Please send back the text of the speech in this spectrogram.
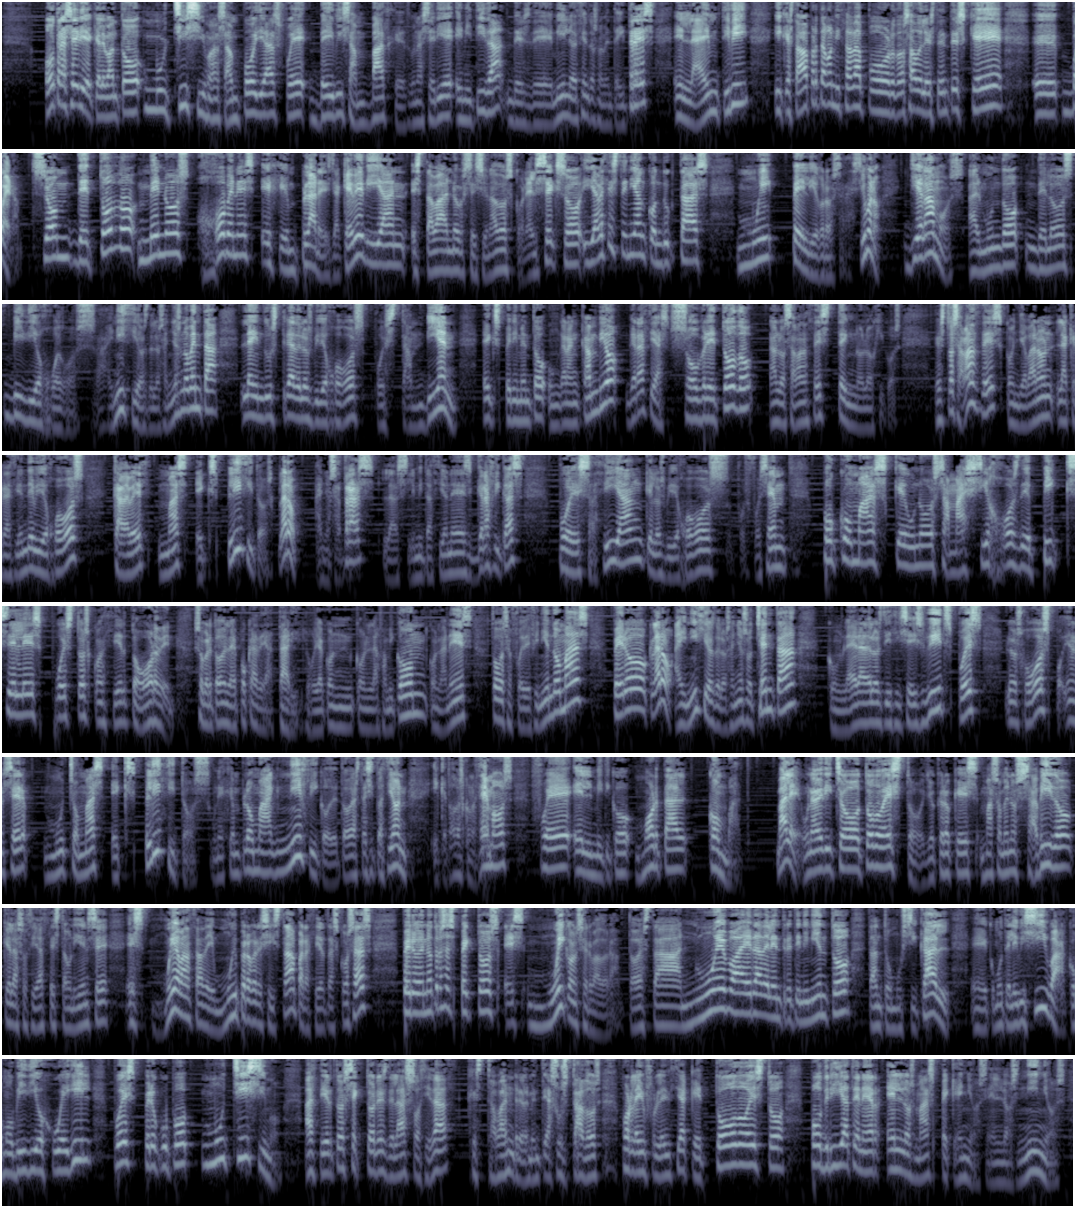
Otra serie que levantó muchísimas ampollas fue Babies and Badhead, una serie emitida desde 1993 en la MTV y que estaba protagonizada por dos adolescentes que, eh, bueno, son de todo menos jóvenes ejemplares, ya que bebían, estaban obsesionados con el sexo y a veces tenían conductas muy peligrosas. Y bueno, Llegamos al mundo de los videojuegos. A inicios de los años 90, la industria de los videojuegos pues también experimentó un gran cambio gracias sobre todo a los avances tecnológicos. Estos avances conllevaron la creación de videojuegos cada vez más explícitos. Claro, años atrás, las limitaciones gráficas pues hacían que los videojuegos pues fuesen poco más que unos amasijos de píxeles puestos con cierto orden, sobre todo en la época de Atari. Luego ya con, con, la Famicom, con la NES, todo se fue definiendo más, pero claro, a inicios de los años 80, con la era de los 16 bits, pues los juegos podían ser mucho más explícitos. Un ejemplo magnífico de toda esta situación y que todos conocemos fue el mítico Mortal Kombat. Vale, una vez dicho todo esto, yo creo que es más o menos sabido que la sociedad estadounidense es muy avanzada y muy progresista para ciertas cosas, pero en otros aspectos es muy conservadora. Toda esta nueva era del entretenimiento, tanto musical eh, como televisiva, como videojueguil, pues preocupó muchísimo a ciertos sectores de la sociedad que estaban realmente asustados por la influencia que todo esto podría tener en los más pequeños, en los niños.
